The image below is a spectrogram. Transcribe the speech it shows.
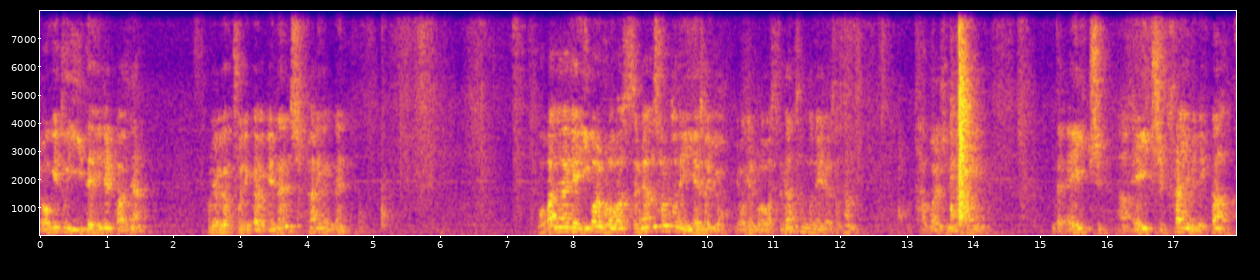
여기도 2대 1일 거 아니야? 그럼 여기가 9니까 여기는 18이겠네. 뭐 만약에 이걸 물어봤으면 3분의 2에서 6, 여기를 물어봤으면 3분의 1에서 3. 다 구할 수 있는 상황이에요. 근데 H, 아, H 프라임이니까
